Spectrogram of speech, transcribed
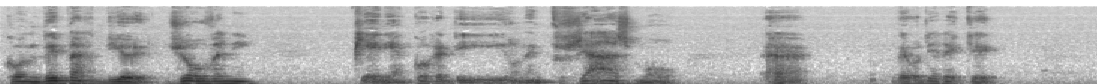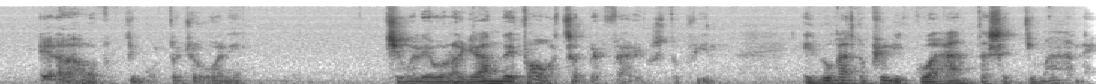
con Depardieu giovani, pieni ancora di un entusiasmo, eh, devo dire che eravamo tutti molto giovani, ci voleva una grande forza per fare questo film, è durato più di 40 settimane.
